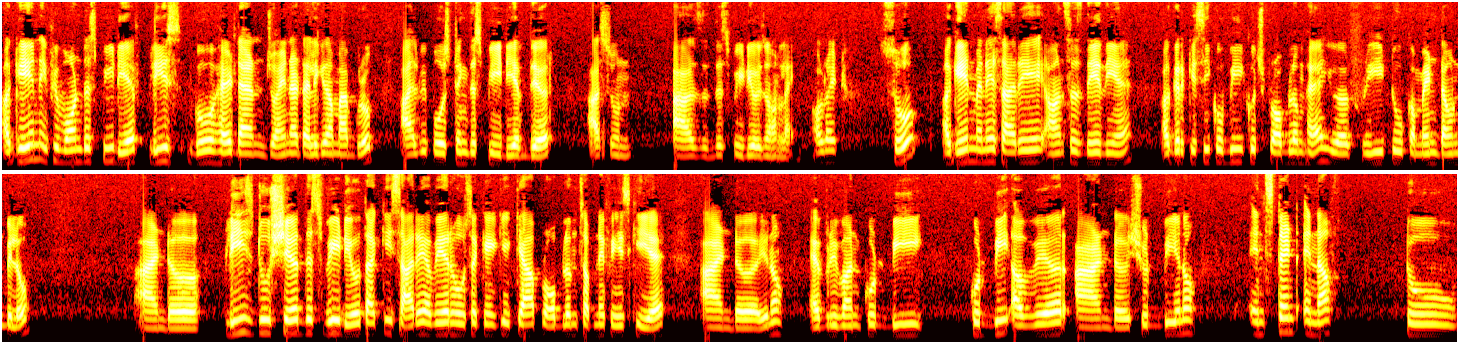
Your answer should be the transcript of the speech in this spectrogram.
Again, if you want this PDF, please go ahead and join our Telegram app group. I'll be posting this PDF there as soon as this video is online. All right. So again, मैंने सारे answers दे दिए हैं अगर किसी को भी कुछ प्रॉब्लम है you are free to comment down below and please do share this video ताकि सारे अवेयर हो सकें कि क्या प्रॉब्लम्स अपने फेस की है and you know every one could be could be aware and should be you know instant enough to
